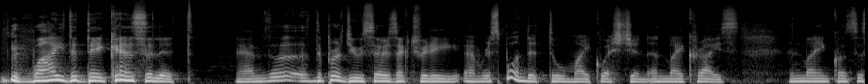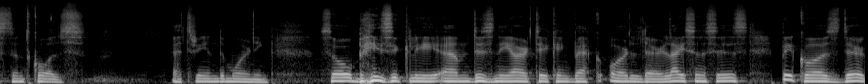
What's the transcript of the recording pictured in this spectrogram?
Why did they cancel it? And uh, the producers actually um, responded to my question and my cries and my inconsistent calls at 3 in the morning. So basically, um, Disney are taking back all their licenses because they're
